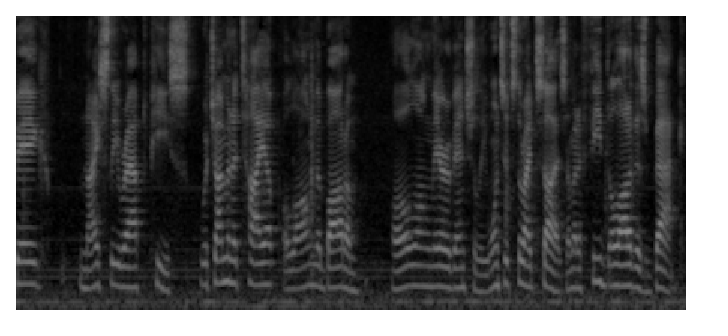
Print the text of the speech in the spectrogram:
big nicely wrapped piece, which I'm going to tie up along the bottom, all along there eventually, once it's the right size. I'm going to feed a lot of this back.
